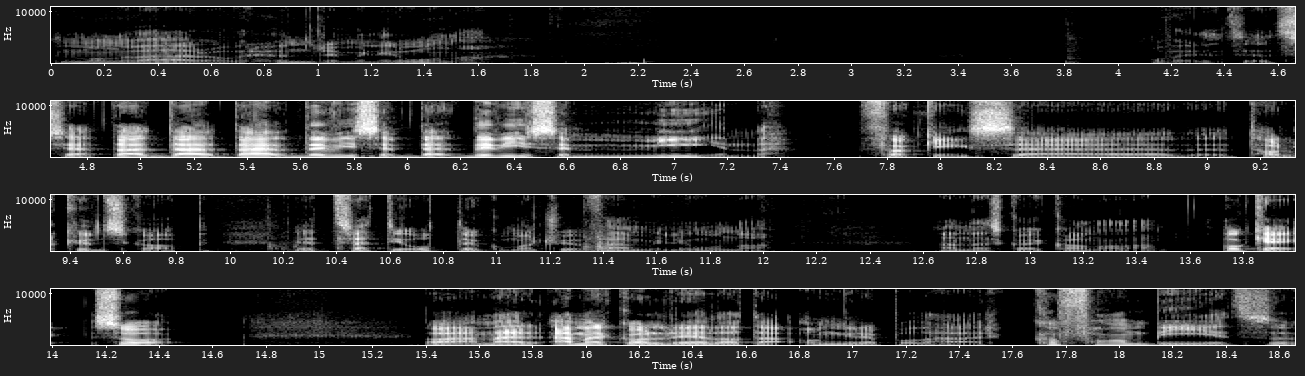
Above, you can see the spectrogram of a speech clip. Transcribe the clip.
Det må det være over 100 millioner? Over, se, det, det, det, viser, det, viser, min fuckings eh, tallkunnskap. Det er 38,25 millioner mennesker i Canada. OK, så jeg, mer, jeg, merker allerede at jeg angrer på det her. Hva faen blir så,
